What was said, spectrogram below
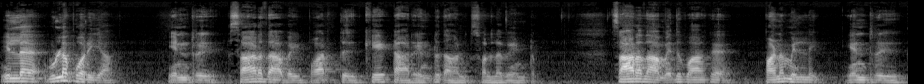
இல்ல உள்ள போறியா? என்று சாரதாவை பார்த்து கேட்டார் என்றுதான் சொல்ல வேண்டும். சாரதா மெதுவாக பணம் இல்லை என்று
